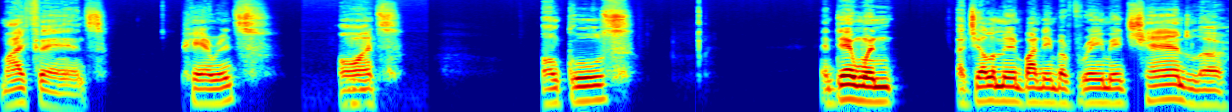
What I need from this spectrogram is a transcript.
my fans, parents, Mm. aunts, uncles. And then when a gentleman by the name of Raymond Chandler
